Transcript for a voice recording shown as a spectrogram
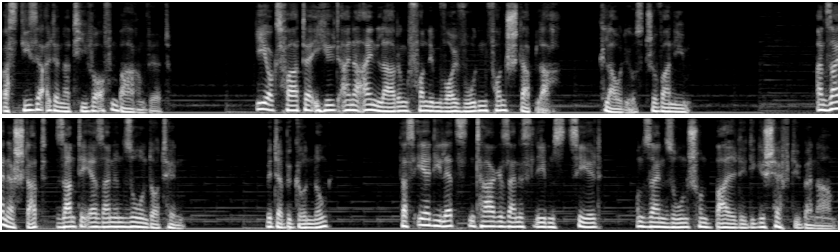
was diese Alternative offenbaren wird. Georgs Vater erhielt eine Einladung von dem Voivoden von Stablach, Claudius Giovanni, an seiner Stadt sandte er seinen Sohn dorthin. Mit der Begründung, dass er die letzten Tage seines Lebens zählt und sein Sohn schon balde die Geschäfte übernahm.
